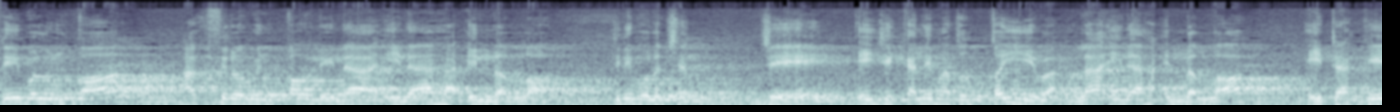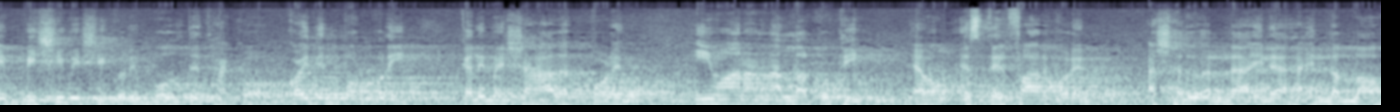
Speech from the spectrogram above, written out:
তিনি বললেন কল আকফির ইলাহা ইল্লাল্লাহ তিনি বলেছেন যে এই যে কালিমাত তৈবা লা ইলাহা এটাকে বেশি বেশি করে বলতে থাকো। কয়দিন পর পরই কালিমায় শাহাদাত পড়েন ইমান আন আল্লাহর প্রতি এবং ইস্তেফার করেন। আশহাদু আল্লাহ ইলাহা ইল্লাল্লাহ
